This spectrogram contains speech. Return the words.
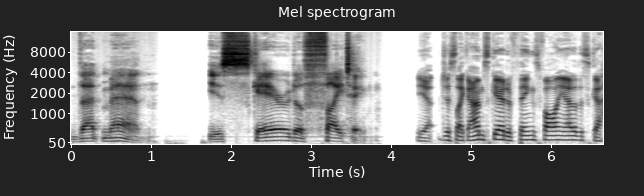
That man is scared of fighting. yeah, just like I'm scared of things falling out of the sky.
